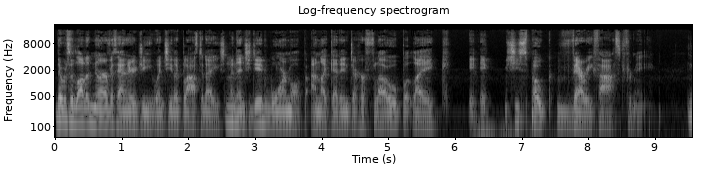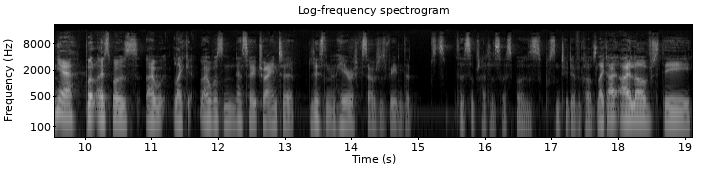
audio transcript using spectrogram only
there was a lot of nervous energy when she like blasted out, mm. and then mm. she did warm up and like get into her flow, but like it, it she spoke very fast for me. Yeah, but I suppose I w- like I wasn't necessarily trying to listen and hear it because I was just reading the the subtitles. I suppose wasn't too difficult. Like I, I loved the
